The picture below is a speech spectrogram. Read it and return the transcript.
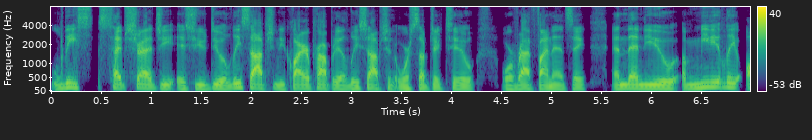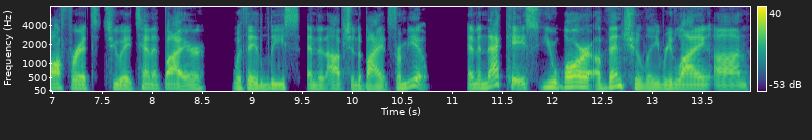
lease type strategy is you do a lease option, you acquire a property a lease option or subject to or wrap financing, and then you immediately offer it to a tenant buyer with a lease and an option to buy it from you. And in that case, you are eventually relying on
